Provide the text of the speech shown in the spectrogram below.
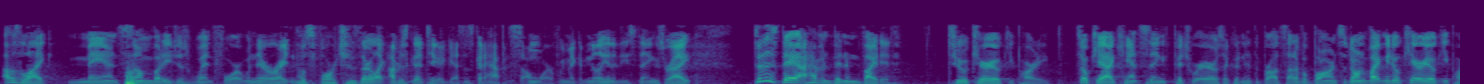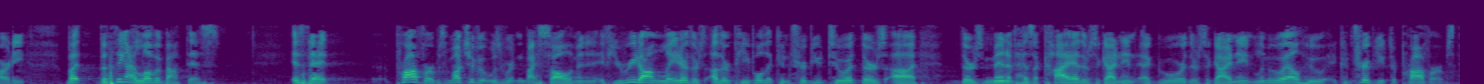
I was like, man, somebody just went for it when they were writing those fortunes. They're like, I'm just going to take a guess. It's going to happen somewhere if we make a million of these things, right? To this day, I haven't been invited to a karaoke party. It's okay, I can't sing. If pitch were arrows, I couldn't hit the broadside of a barn, so don't invite me to a karaoke party. But the thing I love about this is that Proverbs, much of it was written by Solomon. And if you read on later, there's other people that contribute to it. There's uh, there's men of Hezekiah. There's a guy named Agur. There's a guy named Lemuel who contribute to Proverbs.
